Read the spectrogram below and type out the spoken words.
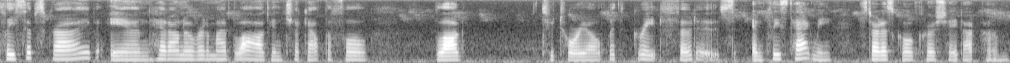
Please subscribe and head on over to my blog and check out the full blog tutorial with great photos. And please tag me, stardustgoldcrochet.com.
